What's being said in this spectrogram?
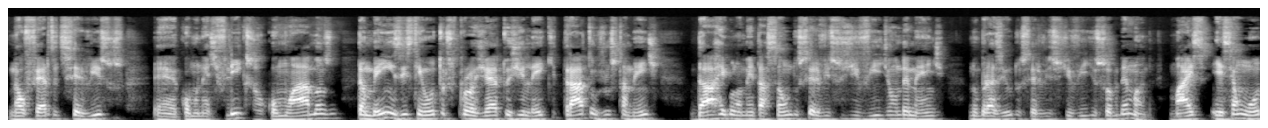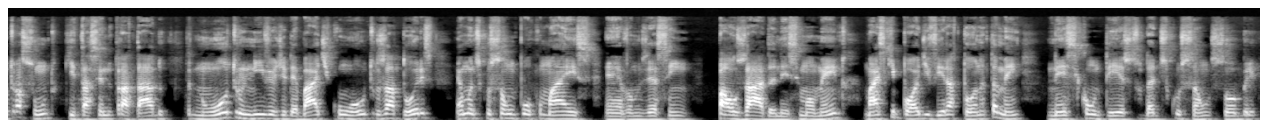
na oferta de serviços é, como Netflix ou como Amazon. Também existem outros projetos de lei que tratam justamente da regulamentação dos serviços de vídeo on demand no Brasil, do serviço de vídeo sob demanda. Mas esse é um outro assunto que está sendo tratado num outro nível de debate com outros atores. É uma discussão um pouco mais, é, vamos dizer assim, pausada nesse momento, mas que pode vir à tona também nesse contexto da discussão sobre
